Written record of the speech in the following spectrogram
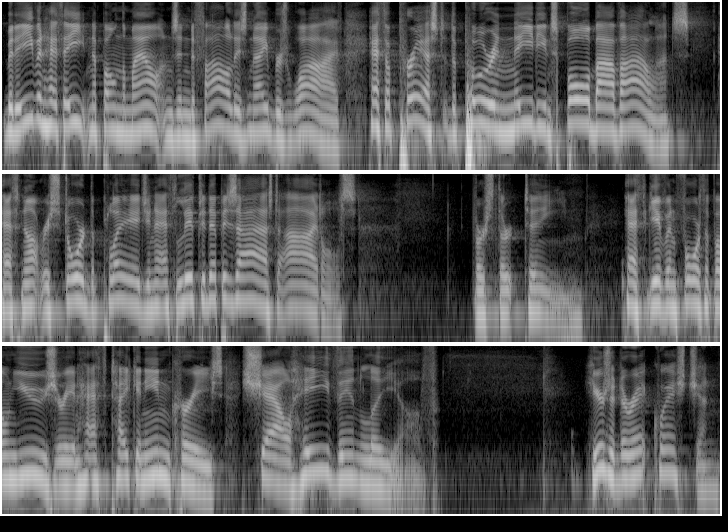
but even hath eaten upon the mountains, and defiled his neighbor's wife, hath oppressed the poor and needy, and spoiled by violence, hath not restored the pledge, and hath lifted up his eyes to idols. Verse 13 hath given forth upon usury, and hath taken increase, shall he then live? Here's a direct question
